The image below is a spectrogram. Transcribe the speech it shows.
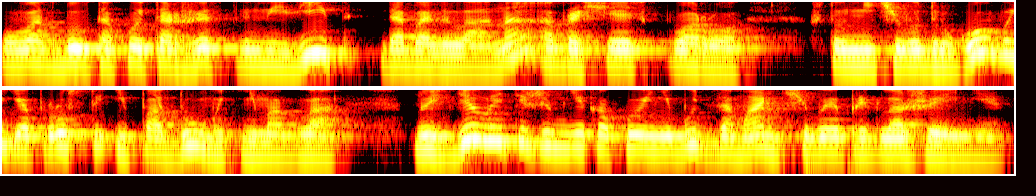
У вас был такой торжественный вид», – добавила она, обращаясь к Пуаро, – «что ничего другого я просто и подумать не могла. Но сделайте же мне какое-нибудь заманчивое предложение».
